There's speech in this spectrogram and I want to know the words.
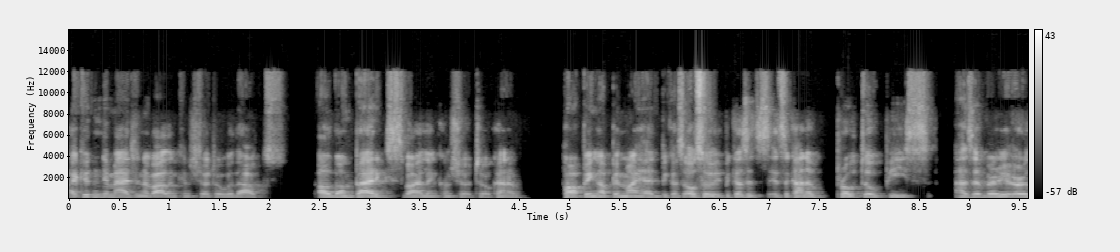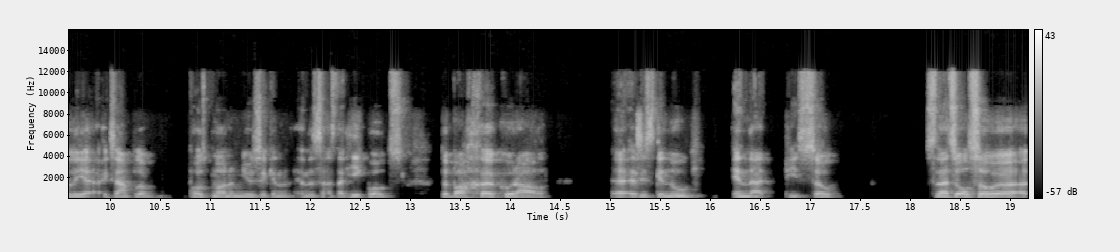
I couldn't imagine a violin concerto without Alban Berg's violin concerto kind of popping up in my head because also because it's it's a kind of proto piece as a very early example of postmodern music in, in the sense that he quotes the Bach uh, choral uh, Es ist genug in that piece. So so that's also a,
